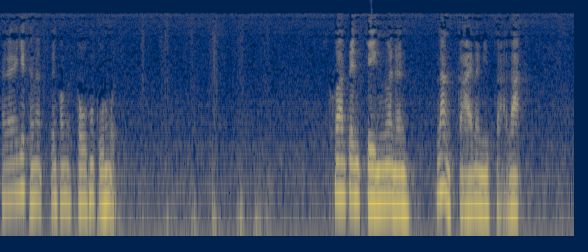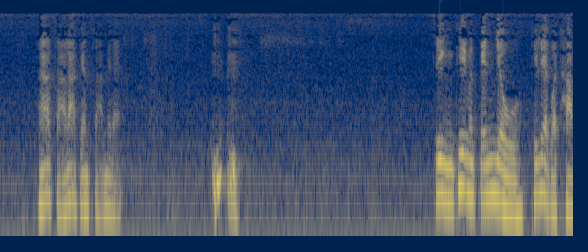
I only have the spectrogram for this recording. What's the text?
อะไรยึดทั้งนั้นเป็นของกูของกูทั้งหมด ความเป็นจริงว่านั้น ร่างกายไม่มีสาระ หาสาระแกนสารไม่ได้ สิ่งที่มันเป็นอยู่ที่เรียกว่าธรรม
